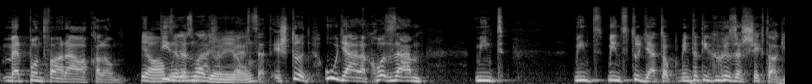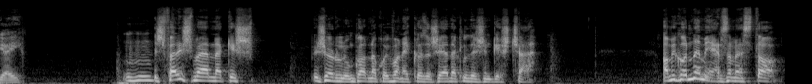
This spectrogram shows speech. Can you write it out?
Mert pont van rá alkalom. Ja, amúgy 15 ez nagyon jó. És tudod, úgy állnak hozzám, mint, mint, mint tudjátok, mint akik a közösség tagjai. Uh-huh. És felismernek, és, és örülünk annak, hogy van egy közös érdeklődésünk, és csá. Amikor nem érzem ezt a,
